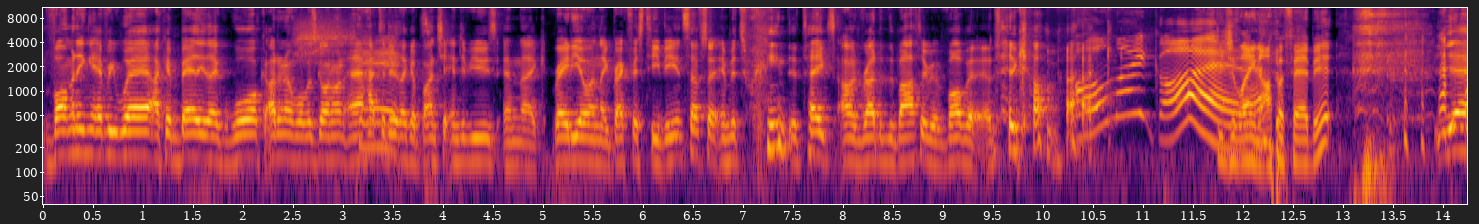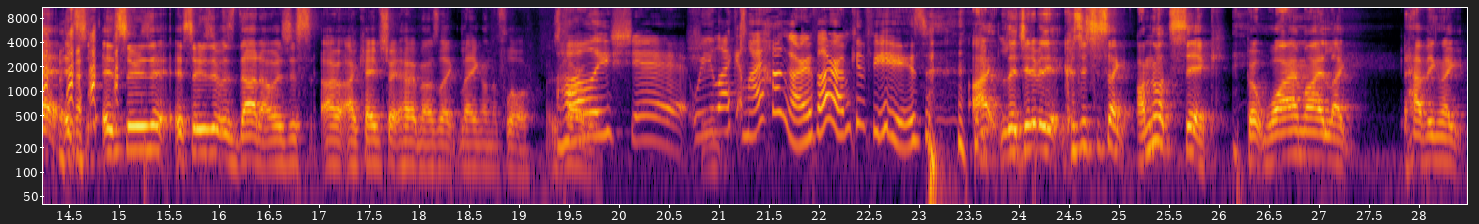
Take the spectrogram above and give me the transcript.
vomiting everywhere. I can barely like walk. I don't know what was going on, and I had to do like a bunch of interviews and like radio and like breakfast TV and stuff. So in between the takes, I would run to the bathroom and vomit, and then come back. Oh my god. Did you lean up a fair bit? Yeah, it's, as soon as it as soon as it was done, I was just I, I came straight home. I was like laying on the floor. It was horrible. Holy shit. Were you like, am I hungover? I'm confused. I legitimately because it's just like I'm not sick, but why am I like having like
